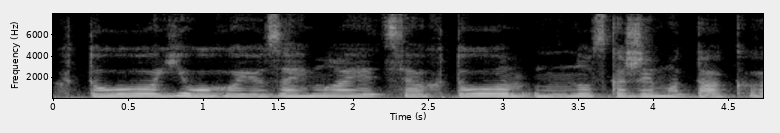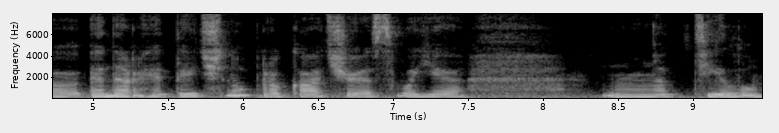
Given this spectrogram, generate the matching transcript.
хто йогою займається, хто, ну, скажімо так, е, енергетично прокачує своє тіло.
